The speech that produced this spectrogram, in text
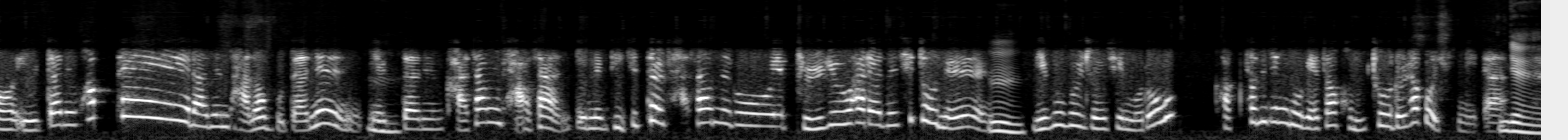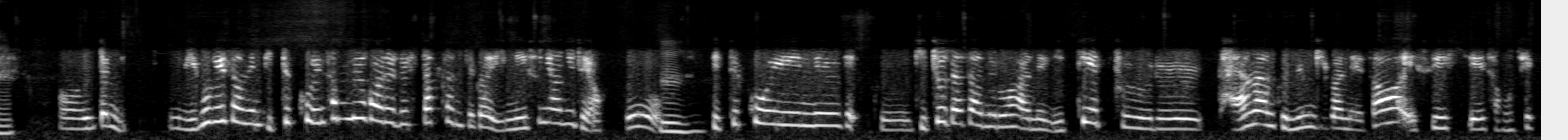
어, 일단은 화폐라는 단어보다는 음. 일단 가상 자산 또는 디지털 자산으로의 분류하려는 시도는 음. 미국을 중심으로 각 선진국에서 검토를 하고 있습니다. 예. 어, 일단 미국에서는 비트코인 선물 거래를 시작한 지가 이미 수년이 되었고 음. 비트코인을 그 기초 자산으로 하는 ETF를 다양한 금융기관에서 SEC에 정식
